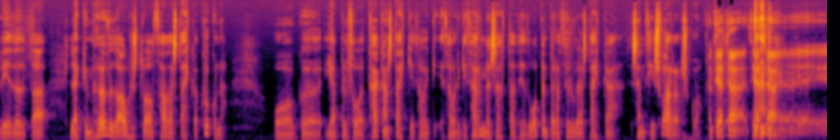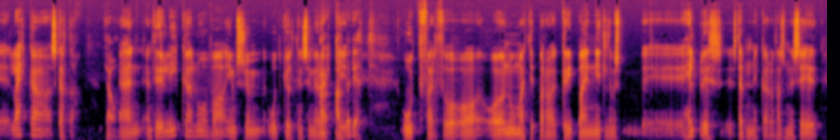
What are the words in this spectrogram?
við auðvitað leggjum höfuð og áherslu á það að stækka kukuna og uh, jafnvel þó að kakan stækki þá, þá er ekki þar með sagt að þið ofinbæra þurfi að stækka sem því svarar sko. En þið ætla að lækka skatta? En, en þeir líka lofa ymsum útgjöldin sem eru ekki útfærð og, og, og nú mætti bara grýpa inn í til dæmis eh, helbriðsstefnin ykkar og það sem þið segið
